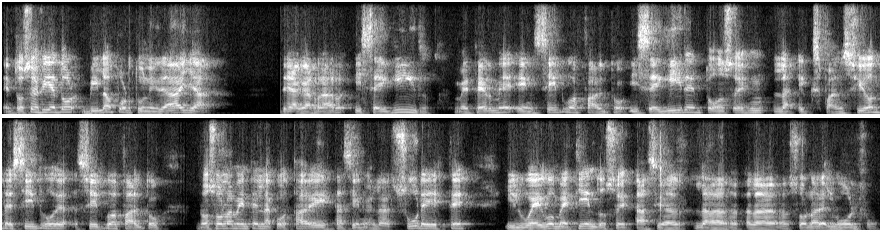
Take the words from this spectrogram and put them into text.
Entonces viendo, vi la oportunidad ya de agarrar y seguir, meterme en sitio asfalto y seguir entonces la expansión de sitio asfalto, no solamente en la costa esta, sino en la sureste y luego metiéndose hacia la, zona del Golfo,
